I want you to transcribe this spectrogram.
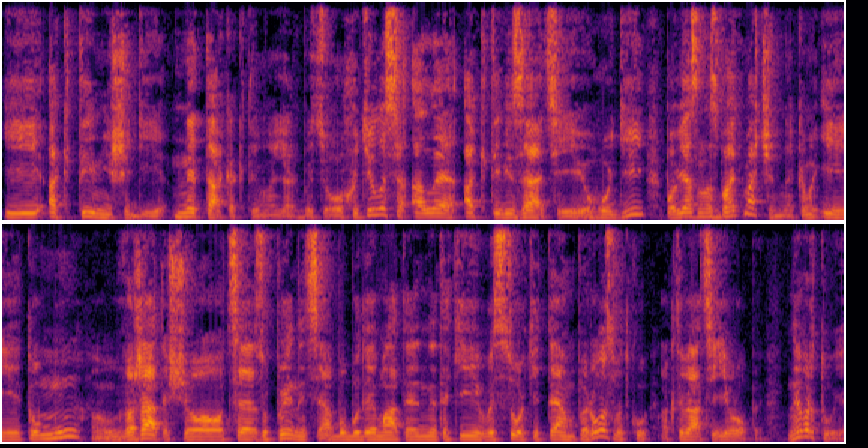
і активніше діє не так активно, як би цього хотілося, але активізація його дій пов'язана з багатьма чинниками, і тому вважати, що це зупиниться або буде мати не такі високі темпи розвитку активації Європи, не вартує.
